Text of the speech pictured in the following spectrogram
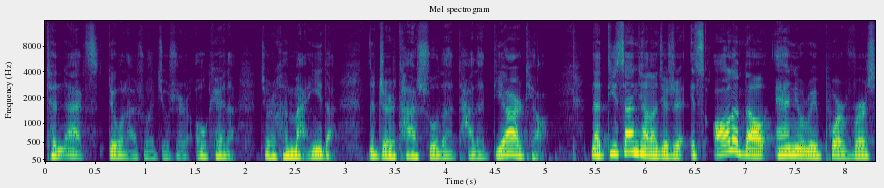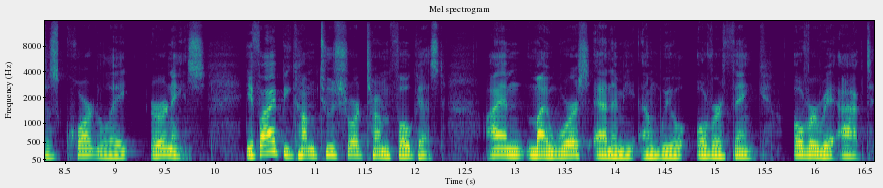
ten x，对我来说就是 OK 的，就是很满意的。那这是他说的他的第二条。那第三条呢，就是 It's all about annual report versus quarterly earnings. If I become too short-term focused, I am my worst enemy and will overthink, overreact,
